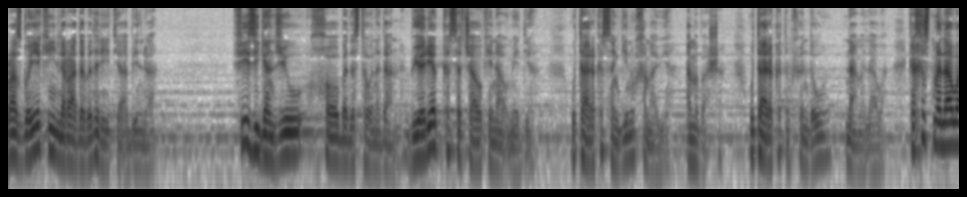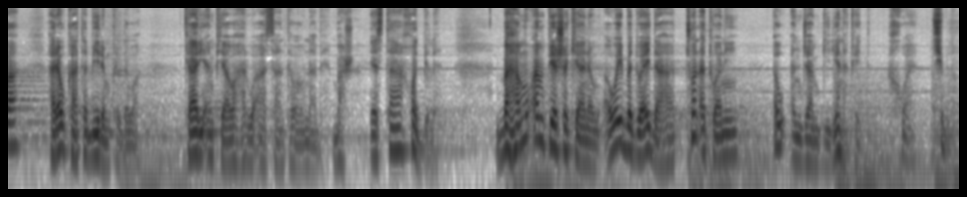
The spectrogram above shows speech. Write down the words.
ڕاستگۆیەکی لەڕادەبەدەری تیا بینرا. فیزی گەنجی و خۆ بەدەستەوە نەدان. بوێرییەک کە سەرچاوەکەی نائومێدییە. وتارەکە سەنگین و خەماوییە. ئەمە باشە. وتارەکەتم خوێندەوە و نامە لاوە. کە خستمە لاوە، هەرەو کاتە بیرم کردەوە. کاری ئەم پیاوە هەروا ئاسان تەواو نابێ. باشە. ئێستا خۆت بیڵێ. بە هەموو ئەم پێشەکیانە و ئەوەی بە دواییدا هات چۆن ئەتوانی ئەو ئەنجامگیریە نەکەیت خوایە چی بڵێم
